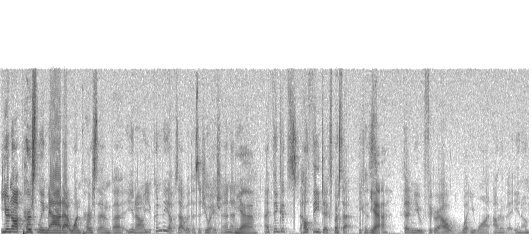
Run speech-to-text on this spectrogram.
you're not personally mad at one person but you know you can be upset with the situation and yeah. i think it's healthy to express that because Yeah. then you figure out what you want out of it you know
